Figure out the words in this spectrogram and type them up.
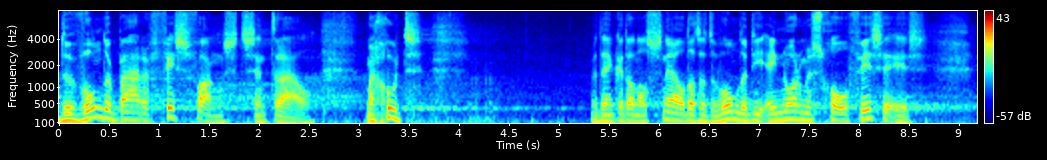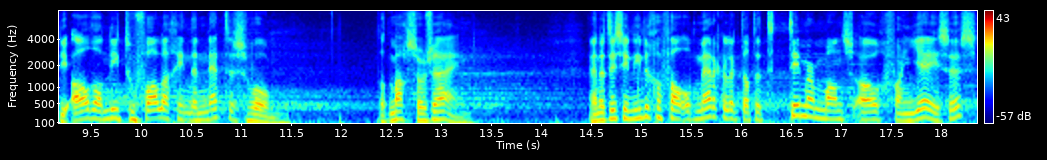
de wonderbare visvangst centraal. Maar goed, we denken dan al snel dat het wonder die enorme school vissen is, die al dan niet toevallig in de netten zwom. Dat mag zo zijn. En het is in ieder geval opmerkelijk dat het timmermansoog van Jezus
